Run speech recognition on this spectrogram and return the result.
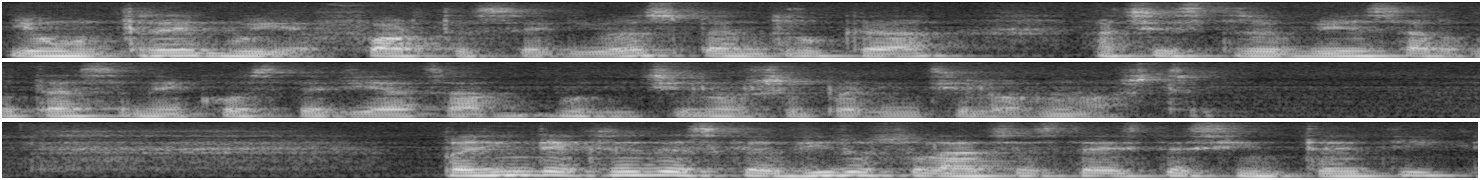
E un trebuie foarte serios pentru că acest trebuie s-ar putea să ne coste viața bunicilor și părinților noștri. Părinte, credeți că virusul acesta este sintetic,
